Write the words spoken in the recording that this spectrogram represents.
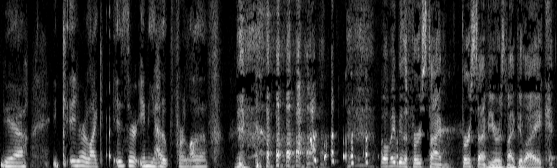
Yeah, you're like, is there any hope for love? Well, maybe the first time first time viewers might be like,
